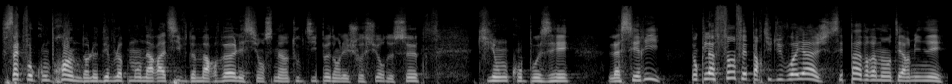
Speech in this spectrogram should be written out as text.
c'est ça qu'il faut comprendre dans le développement narratif de Marvel et si on se met un tout petit peu dans les chaussures de ceux qui ont composé la série. Donc la fin fait partie du voyage, c'est pas vraiment terminé.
